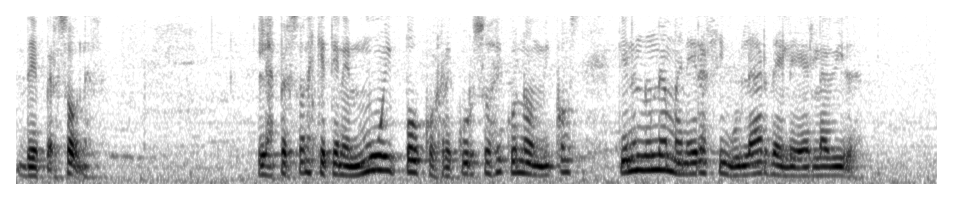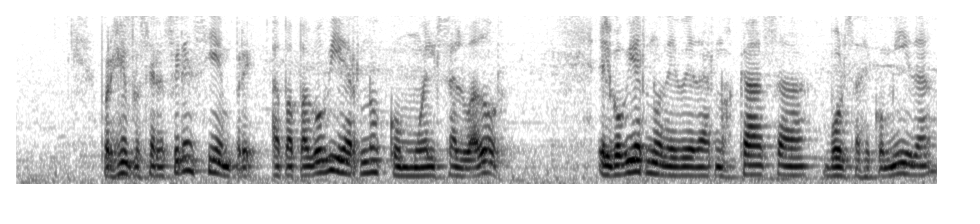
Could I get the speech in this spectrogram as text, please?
de personas. Las personas que tienen muy pocos recursos económicos tienen una manera singular de leer la vida. Por ejemplo, se refieren siempre a papá gobierno como el salvador. El gobierno debe darnos casa, bolsas de comida,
